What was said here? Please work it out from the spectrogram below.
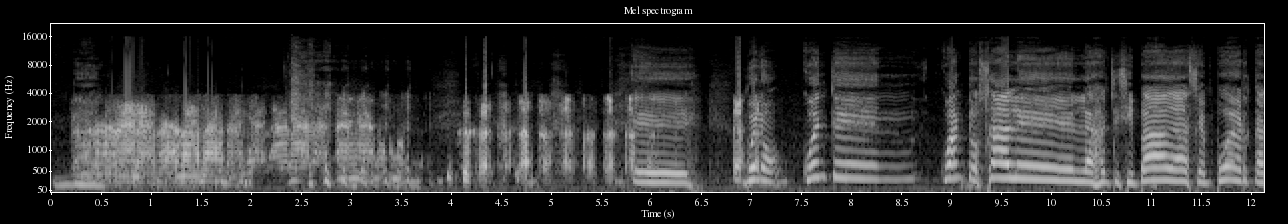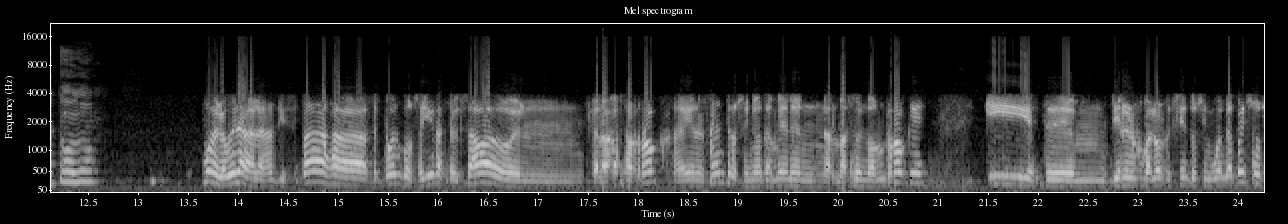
Eh, bueno, cuenten cuánto sale, las anticipadas, en puerta, todo. Bueno, mira, las anticipadas ah, se pueden conseguir hasta el sábado en Calabaza Rock, ahí en el centro, sino también en Almacén Don Roque. Y este, mm, tienen un valor de 150 pesos,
